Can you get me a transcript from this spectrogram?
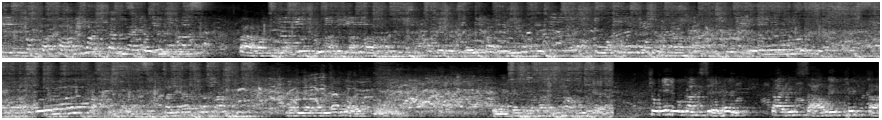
้นสองวันเต้นแรงกว่านี้นะครับตาลองดูหน่อยเคยไปนี้หน่อยตัวมาแล้วครับเราอย่าทำได้หน่อยเป็นแค่สุขภาพที่ห้าของแกช่วงนี้ดูการเสพให้กลายเป็นสาวในพริบตา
